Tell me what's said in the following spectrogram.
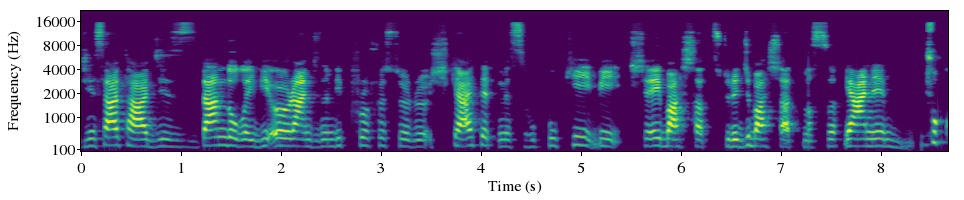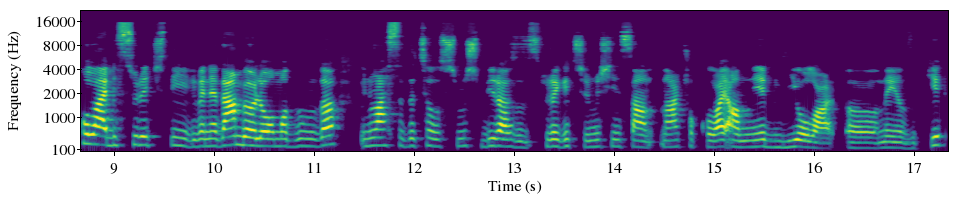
cinsel tacizden dolayı bir öğrencinin bir profesörü şikayet etmesi, hukuki bir şey başlat, süreci başlatması. Yani çok kolay bir süreç değil ve neden böyle olmadığını da üniversitede çalışmış, biraz süre geçirmiş insanlar çok kolay anlayabiliyorlar ne yazık ki.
